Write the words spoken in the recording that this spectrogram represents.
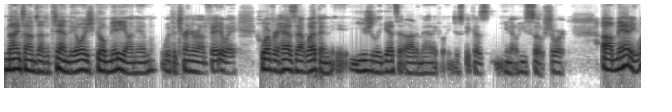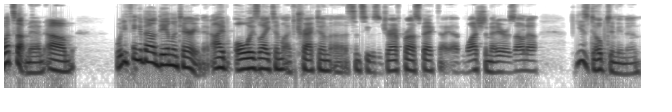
nine times out of ten, they always go midi on him with a turnaround fadeaway. Whoever has that weapon usually gets it automatically, just because you know he's so short. Uh, Manny, what's up, man? Um, what do you think about Dalen Terry, man? I've always liked him. I've tracked him uh, since he was a draft prospect. I, have watched him at Arizona. He's dope to me, man.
